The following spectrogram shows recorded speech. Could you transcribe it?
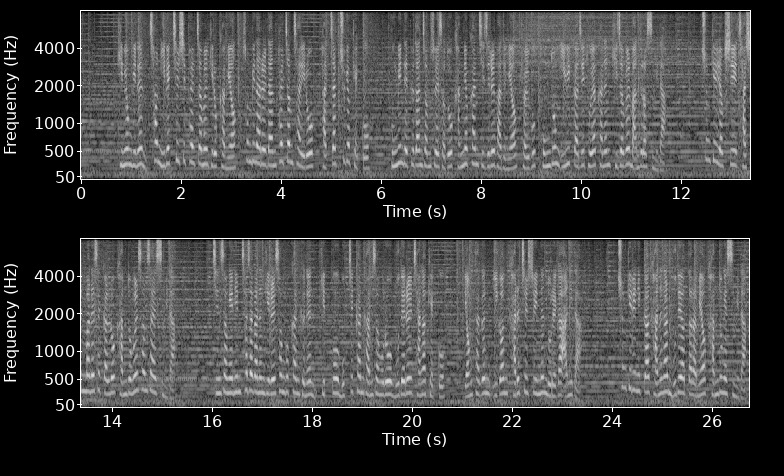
김용빈은 1278점을 기록하며 손비나를 단 8점 차이로 바짝 추격했고 국민대표단 점수에서도 강력한 지지를 받으며 결국 공동 2위까지 도약하는 기적을 만들었습니다. 춘길 역시 자신만의 색깔로 감동을 선사했습니다. 진성애님 찾아가는 길을 선곡한 그는 깊고 묵직한 감성으로 무대를 장악했고 영탁은 이건 가르칠 수 있는 노래가 아니다. 춘길이니까 가능한 무대였다라며 감동했습니다.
